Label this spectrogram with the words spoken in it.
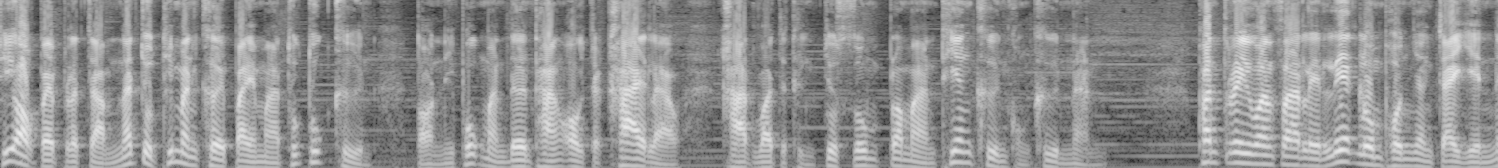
ที่ออกไปประจำณจุดที่มันเคยไปมาทุกๆ คืน ตอนนี้พวกมันเดินทางออกจากค่ายแล้ว คาดว่าจะถึงจุดซุ่มประมาณเที่ยงคืนของคืนนั้น พันตรีวันซาเลนเรียกรวมพลอย่างใจเย็นใน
